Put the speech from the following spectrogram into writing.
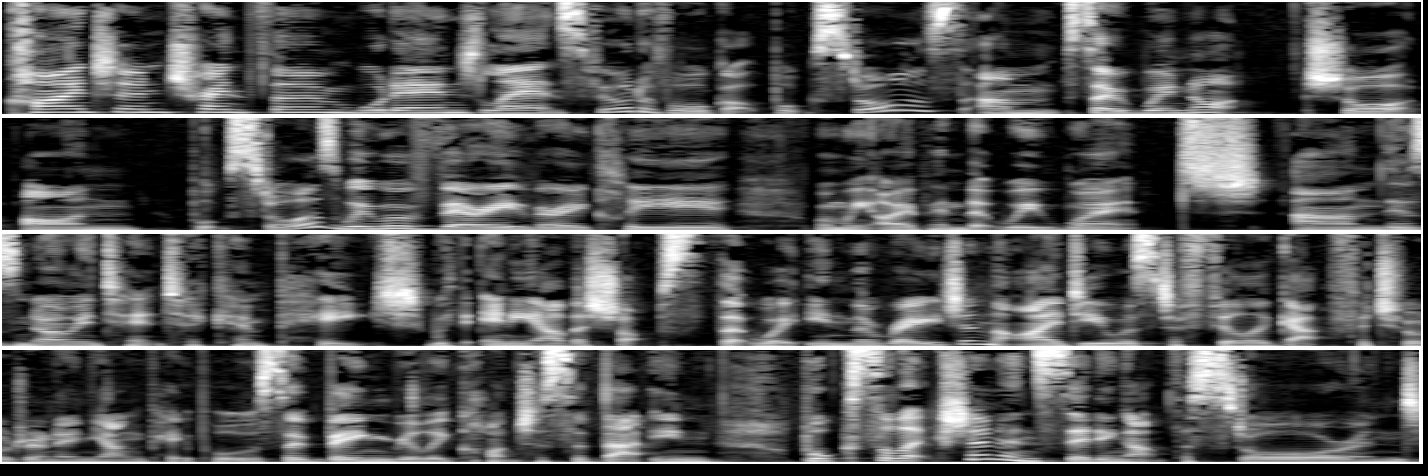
Kyneton, Trentham, Woodend, Lancefield have all got bookstores. Um, so we're not short on bookstores. We were very, very clear when we opened that we weren't, um, there's no intent to compete with any other shops that were in the region. The idea was to fill a gap for children and young people. So being really conscious of that in book selection and setting up the store and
